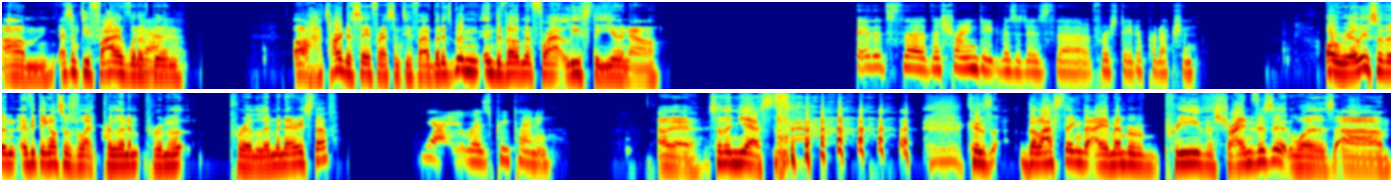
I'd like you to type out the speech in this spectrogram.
Um, SMT5 would have Yeah. been. Oh, it's hard to say for SMT5, but it's been in development for at least a year now. It's the the Shrine date visit is the first date of production. Oh, really? So then everything else was like prelim- prelim- preliminary stuff. Yeah, it was pre planning. Okay, so then yes, because the last thing that I remember pre the shrine visit was um,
